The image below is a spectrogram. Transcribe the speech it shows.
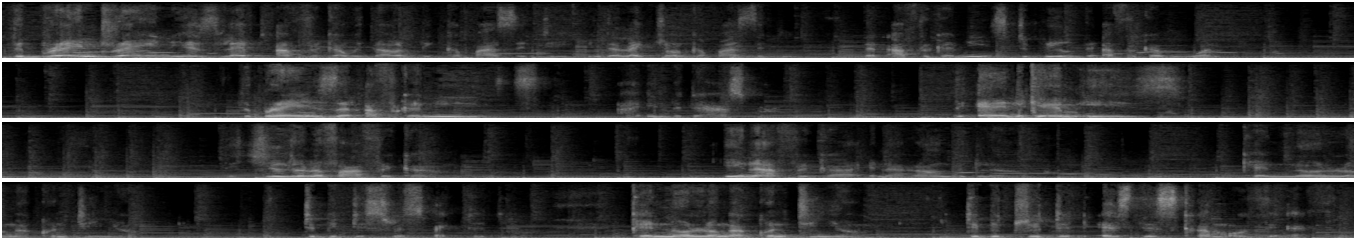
The brain drain has left Africa without the capacity, intellectual capacity that Africa needs to build the Africa we want. The brains that Africa needs are in the diaspora. The end game is the children of Africa in Africa and around the globe can no longer continue to be disrespected, can no longer continue to be treated as the scum of the earth,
